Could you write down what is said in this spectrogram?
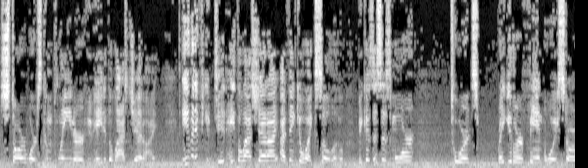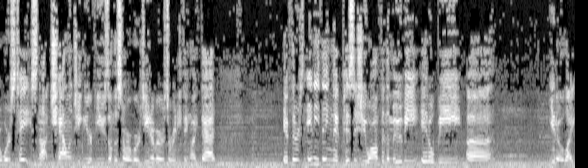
Star Wars complainer who hated The Last Jedi. Even if you did hate The Last Jedi, I think you'll like Solo because this is more towards regular fanboy Star Wars taste, not challenging your views on the Star Wars universe or anything like that. If there's anything that pisses you off in the movie, it'll be, uh, you know, like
